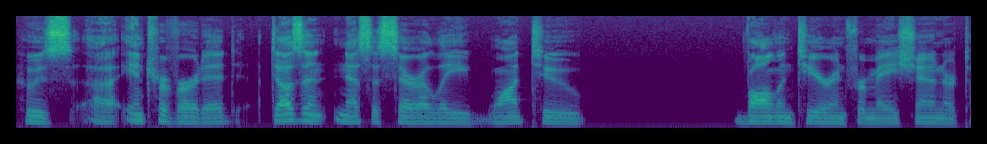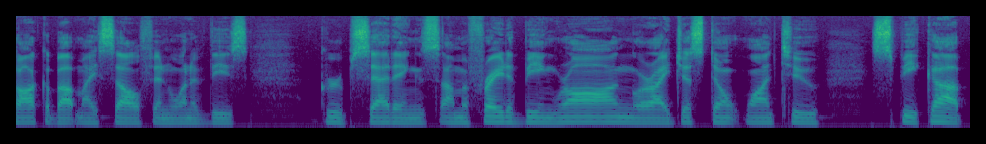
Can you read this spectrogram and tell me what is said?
who's uh, introverted, doesn't necessarily want to volunteer information or talk about myself in one of these group settings. I'm afraid of being wrong or I just don't want to speak up.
